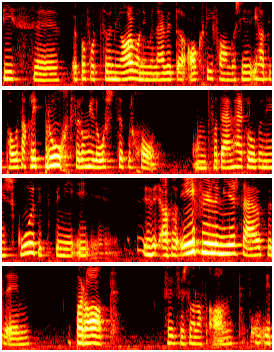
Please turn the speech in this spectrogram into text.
bis äh, etwa vor zwei Jahren, als ich mich dann wieder aktiv engagiere, ich habe die Pause ein bisschen gebraucht, um mich Lust zu bekommen. Und von dem her glaube ich, ist gut. Jetzt bin ich, ich also ich fühle mich selber ähm, parat für, für so ein Amt. Ich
